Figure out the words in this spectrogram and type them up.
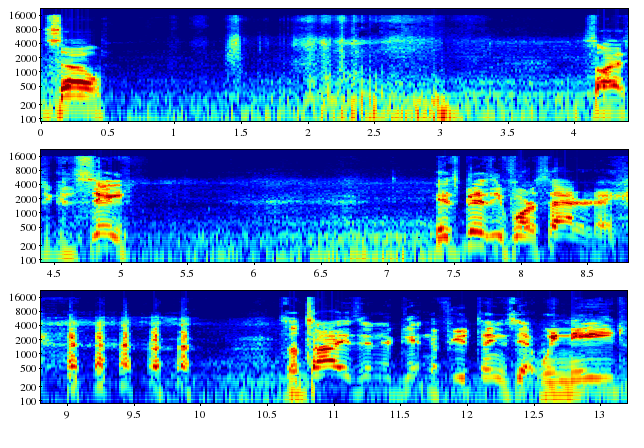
so, so as you can see, it's busy for a Saturday. so Ty's in there getting a few things that we need.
